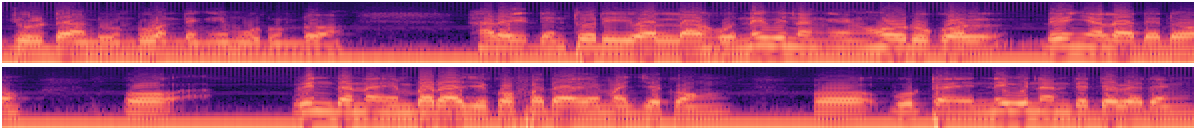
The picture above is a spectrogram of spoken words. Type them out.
juldandu ndu wonɗen e muɗum ɗo. Haray ɗen tori yo allahu newinan en hoɗugol ɗe ñalaɗe ɗo o windana en mbaraji ko fada e majje kon o ɓurta e newinande dewe ɗen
